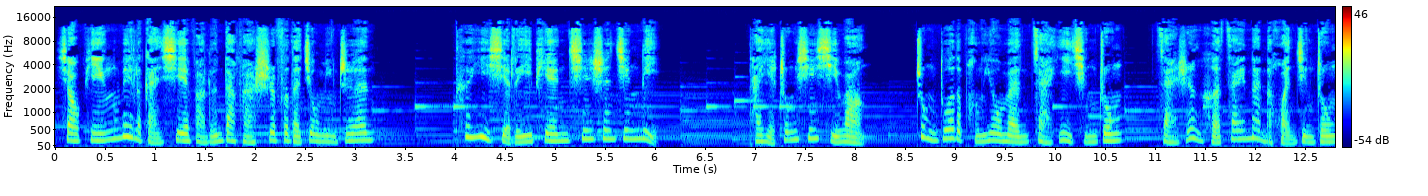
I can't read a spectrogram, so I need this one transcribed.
小平为了感谢法轮大法师傅的救命之恩，特意写了一篇亲身经历。他也衷心希望。众多的朋友们在疫情中，在任何灾难的环境中，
